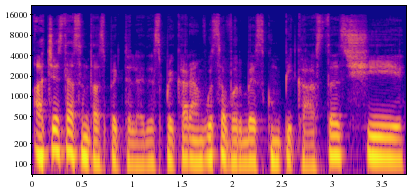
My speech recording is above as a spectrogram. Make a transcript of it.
acestea sunt aspectele despre care am vrut să vorbesc un pic astăzi și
